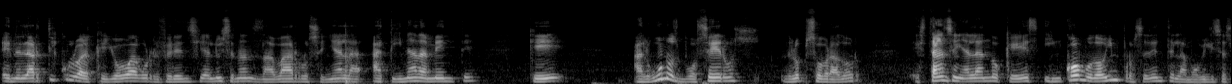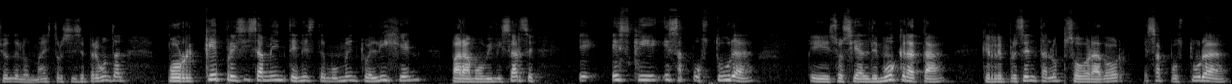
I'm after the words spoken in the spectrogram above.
en el artículo al que yo hago referencia, Luis Hernández Navarro señala atinadamente que algunos voceros del Obrador están señalando que es incómodo, improcedente la movilización de los maestros y se preguntan por qué precisamente en este momento eligen para movilizarse. Eh, es que esa postura eh, socialdemócrata que representa López Obrador, esa postura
